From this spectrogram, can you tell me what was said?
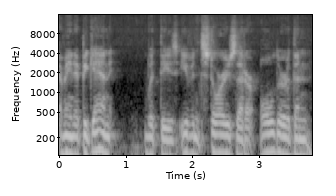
I mean, it began with these even stories that are older than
